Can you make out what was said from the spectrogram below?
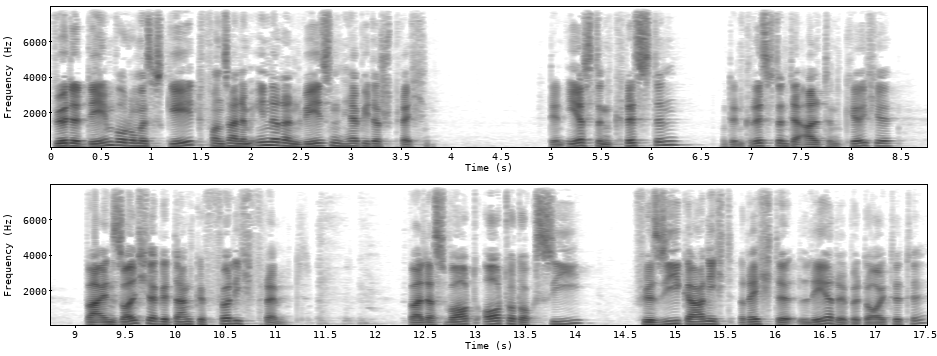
würde dem, worum es geht, von seinem inneren Wesen her widersprechen. Den ersten Christen und den Christen der alten Kirche war ein solcher Gedanke völlig fremd, weil das Wort Orthodoxie für sie gar nicht rechte Lehre bedeutete,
